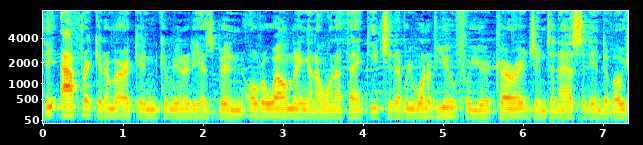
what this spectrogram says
the African American community has been overwhelming, and I want to thank each and every one of you for your courage and tenacity and devotion.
